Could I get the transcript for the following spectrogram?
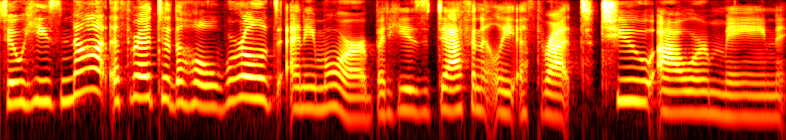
So he's not a threat to the whole world anymore, but he is definitely a threat to our main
